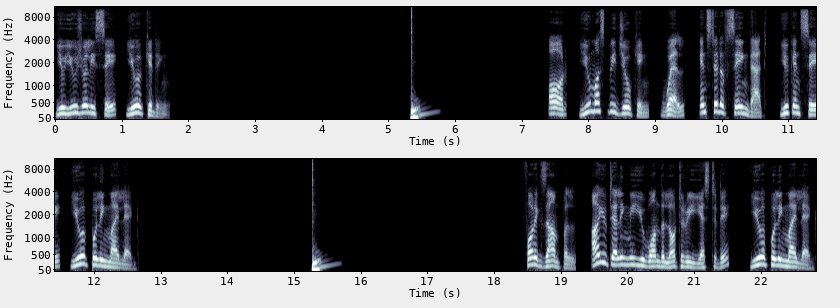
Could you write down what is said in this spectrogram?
you usually say, you're kidding. Or, you must be joking. Well, instead of saying that, you can say, you're pulling my leg. For example, are you telling me you won the lottery yesterday? You are pulling my leg.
